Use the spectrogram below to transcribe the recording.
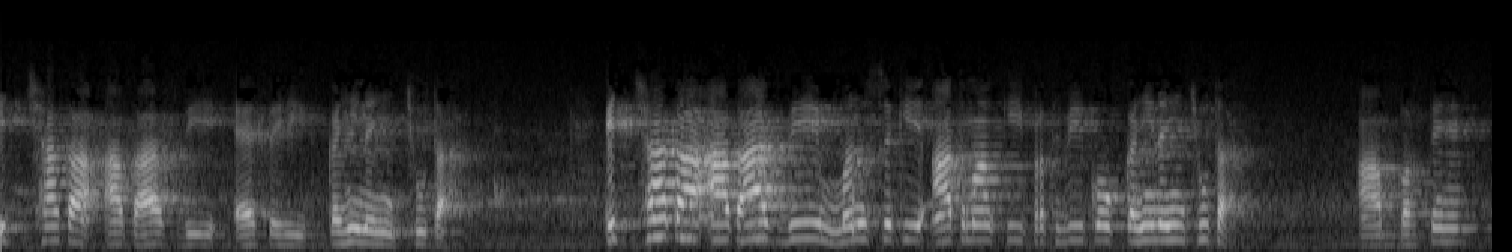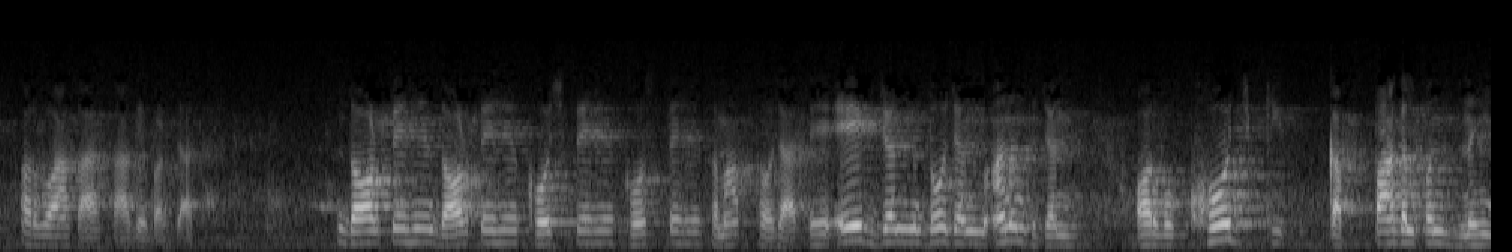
इच्छा का आकाश भी ऐसे ही कहीं नहीं छूता इच्छा का आकाश भी मनुष्य की आत्मा की पृथ्वी को कहीं नहीं छूता। आप बढ़ते हैं और वो आकाश आगे बढ़ जाता है। दौड़ते हैं दौड़ते हैं, खोजते हैं खोजते हैं, समाप्त हो जाते हैं। एक जन्म, दो जन्म, अनंत जन्म, और वो खोज की, का पागलपन नहीं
